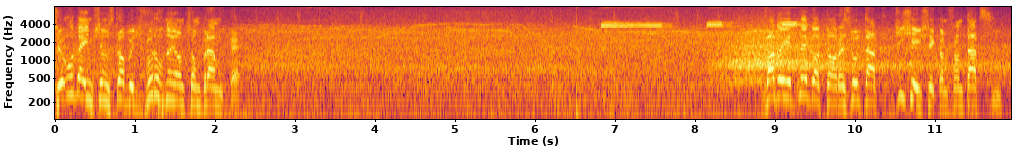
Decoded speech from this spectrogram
czy uda im się zdobyć wyrównującą bramkę? Dwa do jednego to rezultat dzisiejszej konfrontacji.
